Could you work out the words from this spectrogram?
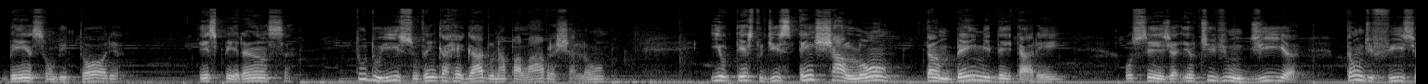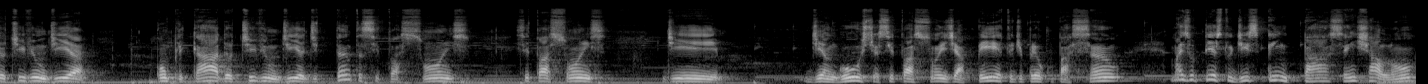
bênção, vitória, esperança. Tudo isso vem carregado na palavra Shalom. E o texto diz: Em Shalom também me deitarei. Ou seja, eu tive um dia tão difícil, eu tive um dia complicado, eu tive um dia de tantas situações, situações de de angústia, situações de aperto, de preocupação, mas o texto diz: em paz, em shalom,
